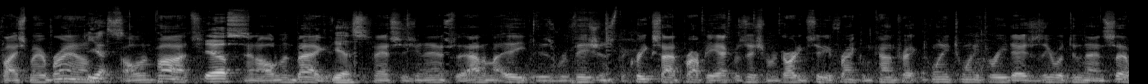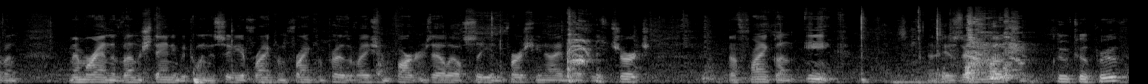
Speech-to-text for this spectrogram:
Vice Mayor Brown. Yes. Alderman Potts. Yes. And Alderman Baggett. Yes. Passes unanimously. Item eight is revisions to the Creekside property acquisition regarding City of Franklin Contract 2023-0297, memorandum of understanding between the City of Franklin, Franklin Preservation Partners LLC, and First United Methodist Church of Franklin, Inc. Uh, Is there a motion? Move to approve?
